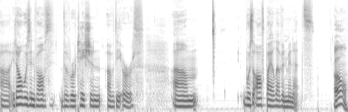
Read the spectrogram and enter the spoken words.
uh, it always involves the rotation of the Earth, um, was off by 11 minutes. Oh,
